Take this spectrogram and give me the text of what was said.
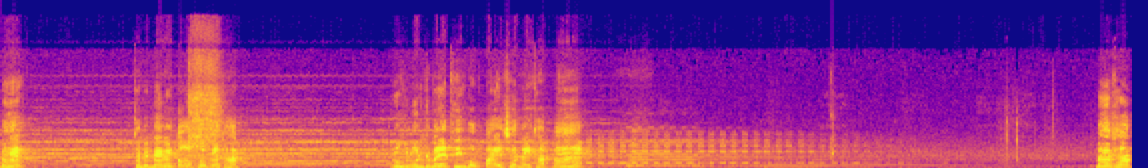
แม่ทำไมแม่ไม่ตอบผมล่ะครับ รุ่งรุนก็ไม่ได้ทิ้งผมไปใช่ไหมครับ แม่ แม่ครับ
